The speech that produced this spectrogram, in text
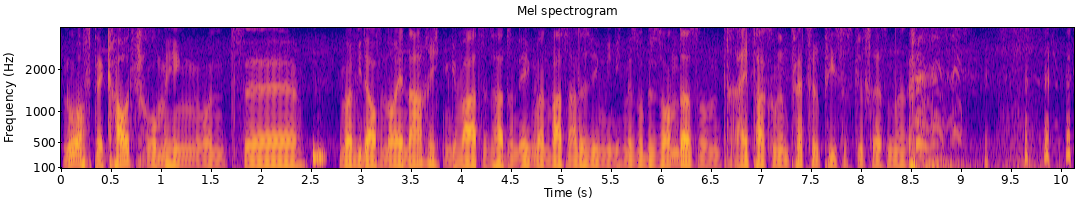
nur auf der Couch rumhing und äh, immer wieder auf neue Nachrichten gewartet hat und irgendwann war es alles irgendwie nicht mehr so besonders und drei Packungen Pretzel Pieces gefressen hat.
